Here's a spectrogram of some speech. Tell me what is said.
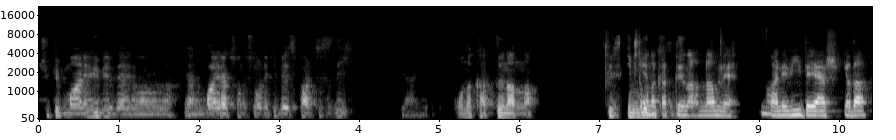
Çünkü manevi bir değeri var orada. Yani bayrak sonuçta oradaki bez parçası değil. Yani ona kattığın anlam. Bir İşte ona kattığın sonuçta. anlam ne? Manevi değer ya da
